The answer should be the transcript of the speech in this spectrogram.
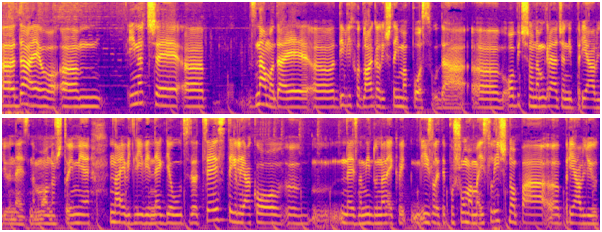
A, da, evo, inače znamo da je uh, divljih odlagališta ima posvuda. Uh, obično nam građani prijavljuju, ne znam, ono što im je najvidljivije negdje uz ceste ili ako, uh, ne znam, idu na neke izlete po šumama i slično, pa prijavljuju,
